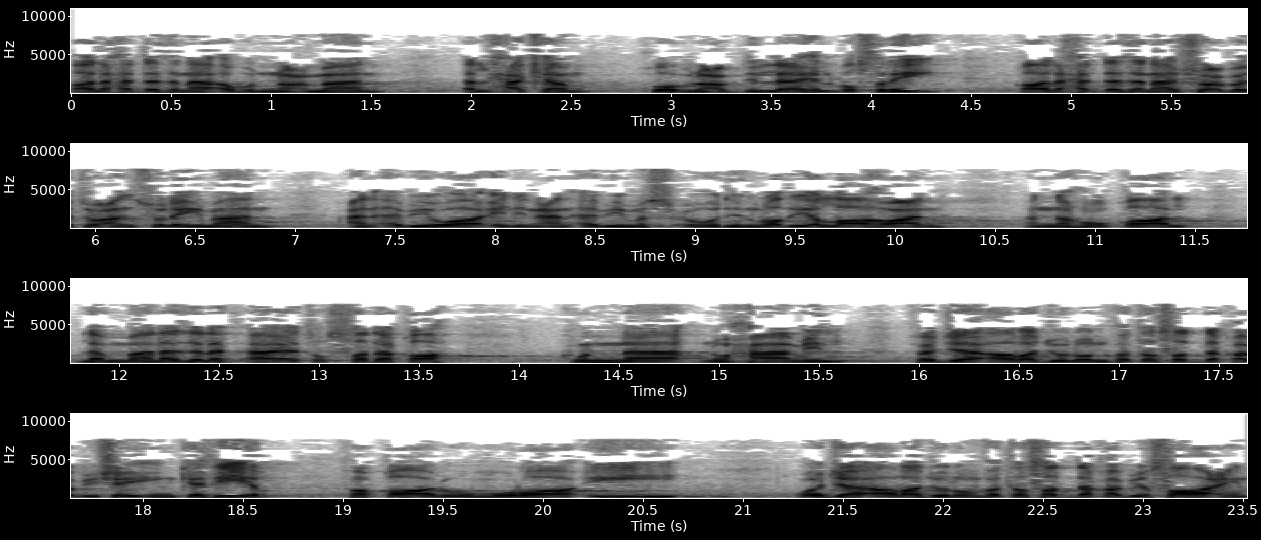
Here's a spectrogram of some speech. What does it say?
قال حدثنا أبو النعمان الحكم هو ابن عبد الله البصري قال حدثنا شعبة عن سليمان عن أبي وائل عن أبي مسعود رضي الله عنه أنه قال لما نزلت آية الصدقة كنا نحامل فجاء رجل فتصدق بشيء كثير فقالوا مرائي. وجاء رجل فتصدق بصاع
